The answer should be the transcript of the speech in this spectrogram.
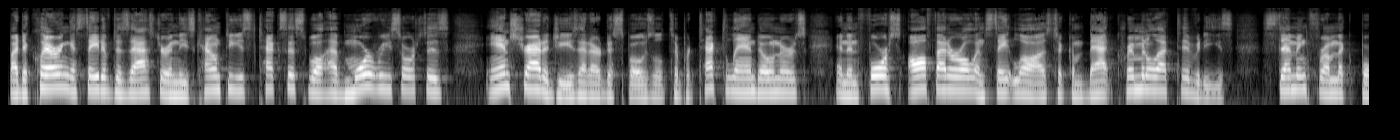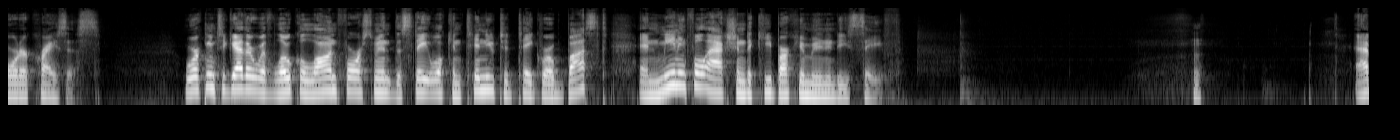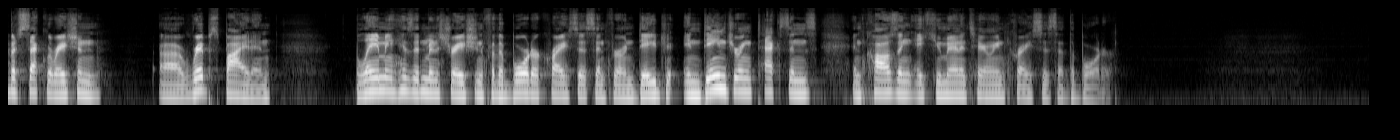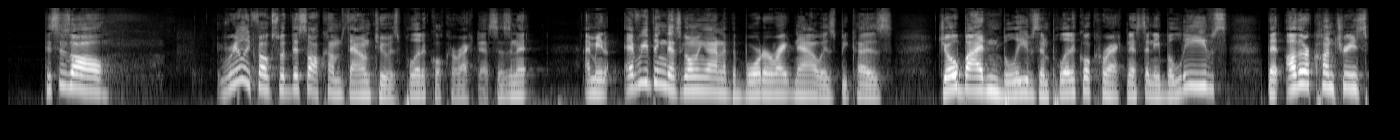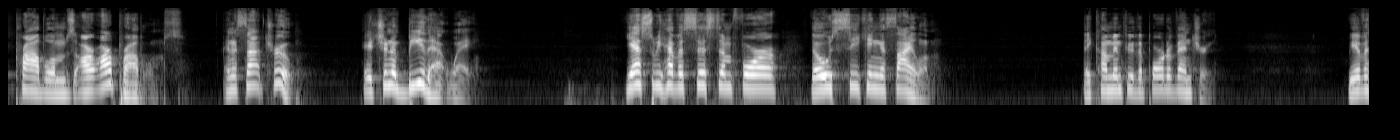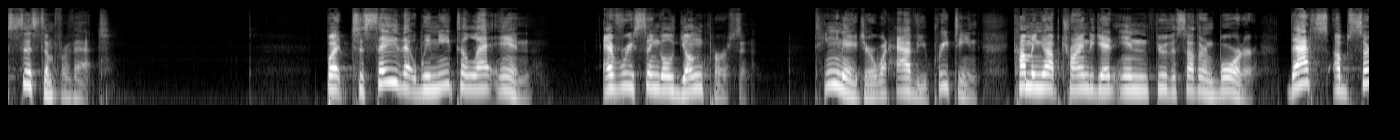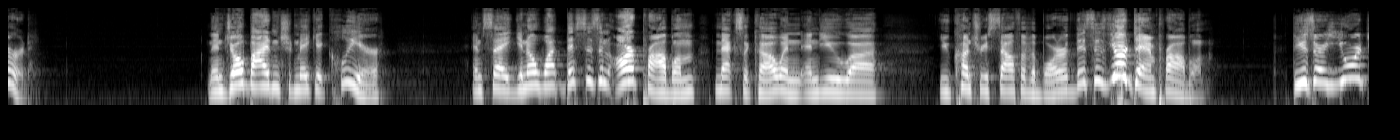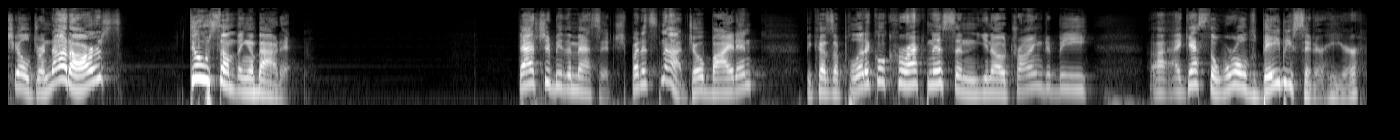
By declaring a state of disaster in these counties, Texas will have more resources and strategies at our disposal to protect landowners and enforce all federal and state laws to combat criminal activities stemming from the border crisis. Working together with local law enforcement, the state will continue to take robust and meaningful action to keep our communities safe. Abbott's declaration uh, rips Biden, blaming his administration for the border crisis and for endanger- endangering Texans and causing a humanitarian crisis at the border. This is all, really, folks, what this all comes down to is political correctness, isn't it? I mean, everything that's going on at the border right now is because Joe Biden believes in political correctness and he believes that other countries' problems are our problems. And it's not true. It shouldn't be that way. Yes, we have a system for those seeking asylum. They come in through the port of entry. We have a system for that. But to say that we need to let in every single young person, teenager, what have you, preteen, coming up trying to get in through the southern border, that's absurd. Then Joe Biden should make it clear and say, you know what, this isn't our problem, Mexico and, and you uh, you countries south of the border. This is your damn problem. These are your children, not ours. Do something about it. That should be the message. But it's not. Joe Biden, because of political correctness and, you know, trying to be, uh, I guess, the world's babysitter here,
